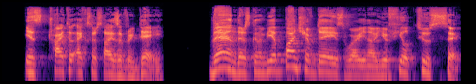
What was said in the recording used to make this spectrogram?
is try to exercise every day then there's going to be a bunch of days where you know you feel too sick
